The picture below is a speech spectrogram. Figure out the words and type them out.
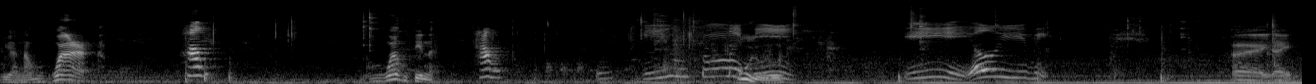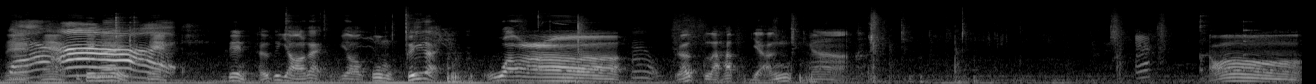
Bây giờ nóng quá. Không, nóng quá cái tin này. Không. Ý không Ui bị. Ý ơi bị đây đây nè nè cái tin ơi ơi. Tiên thử cái giò coi, giò cua một ký coi. Wow! Rất là hấp dẫn nha. Đó.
